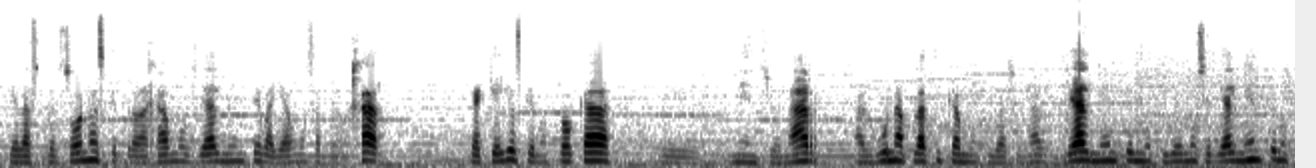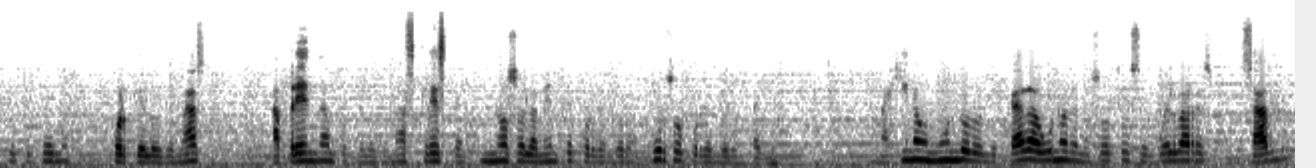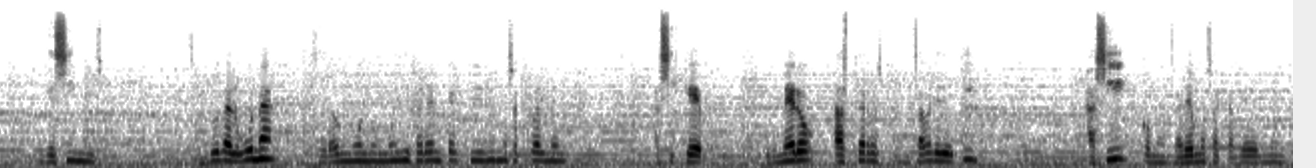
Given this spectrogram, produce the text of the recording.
que las personas que trabajamos realmente vayamos a trabajar, que aquellos que nos toca eh, mencionar alguna plática motivacional, realmente motivemos y realmente nos preocupemos porque los demás aprendan, porque los demás crezcan y no solamente por vender un curso o por vender un taller. Imagina un mundo donde cada uno de nosotros se vuelva responsable de sí mismo. Sin duda alguna, será un mundo muy diferente al que vivimos actualmente. Así que, primero, hazte responsable de ti. Así comenzaremos a cambiar el mundo.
